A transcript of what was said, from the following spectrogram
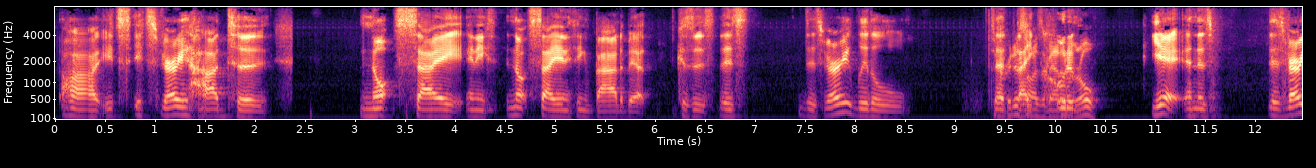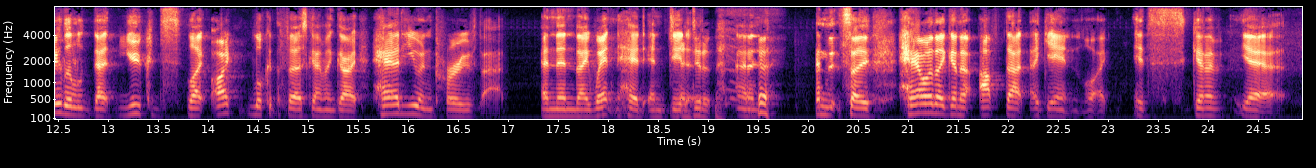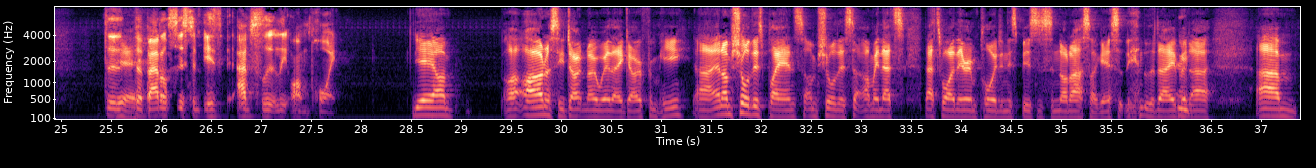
uh, it's it's very hard to not say any not say anything bad about because there's there's there's very little to that criticize they about it at all. Yeah, and there's there's very little that you could like. I look at the first game and go, "How do you improve that?" And then they went ahead and did and it. Did it. and, and so, how are they going to up that again? Like, it's gonna, yeah. The yeah. the battle system is absolutely on point. Yeah, I'm I honestly don't know where they go from here, uh, and I'm sure there's plans. I'm sure there's. I mean, that's that's why they're employed in this business and not us, I guess. At the end of the day, but uh, um,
